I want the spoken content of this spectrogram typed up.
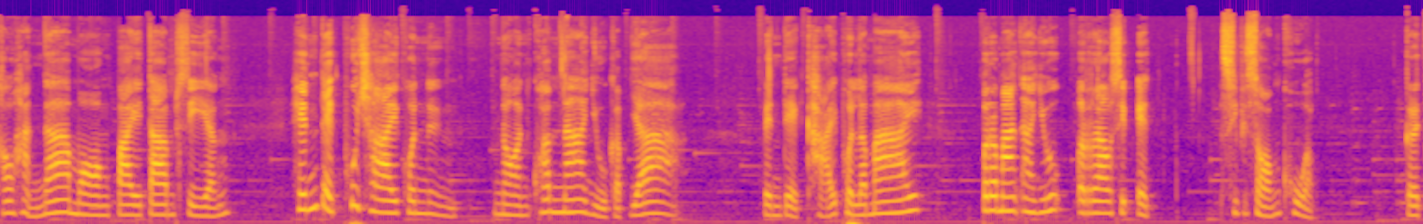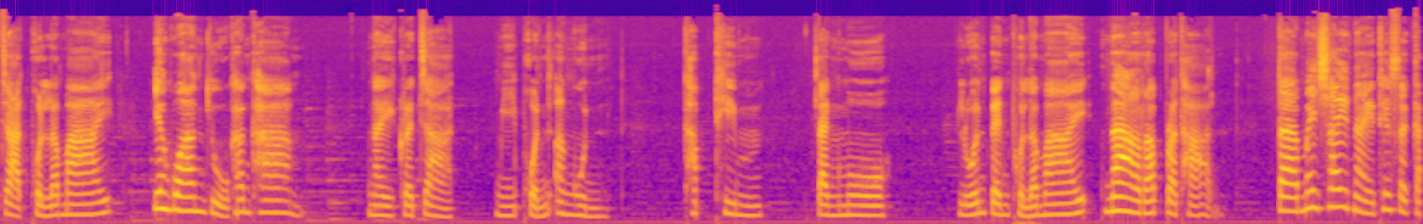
เขาหันหน้ามองไปตามเสียง เห็นเด็กผู้ชายคนหนึ่ง นอนคว่ำหน้าอยู่กับย่าเป็นเด็กขายผลไม้ ประมาณอายุราว 11 12 ขวบ กระจาดผลไม้ยังวางอยู่ข้างๆ ในกระจาดมีผลองุ่น ทับทิม แตงโม ล้วนเป็นผลไม้น่ารับประทาน แต่ไม่ใช่ในเทศก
